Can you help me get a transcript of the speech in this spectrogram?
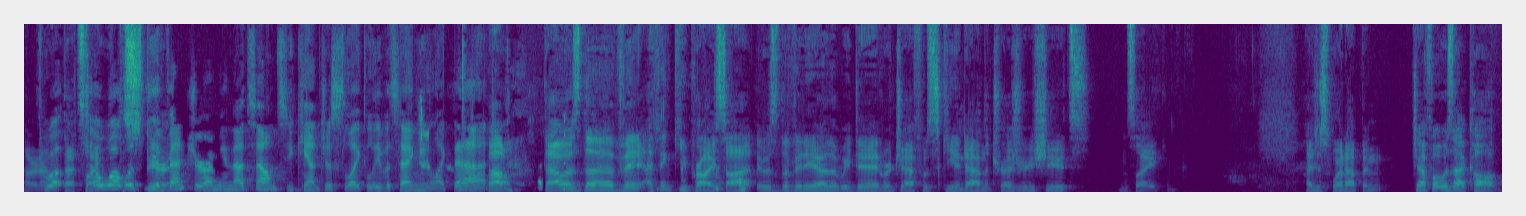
I don't know. Well, that's so like what the was spirit. the adventure? I mean, that sounds you can't just like leave us hanging like that. Oh, that was the vi- I think you probably saw it. It was the video that we did where Jeff was skiing down the treasury chutes. It's like I just went up and Jeff, what was that called?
